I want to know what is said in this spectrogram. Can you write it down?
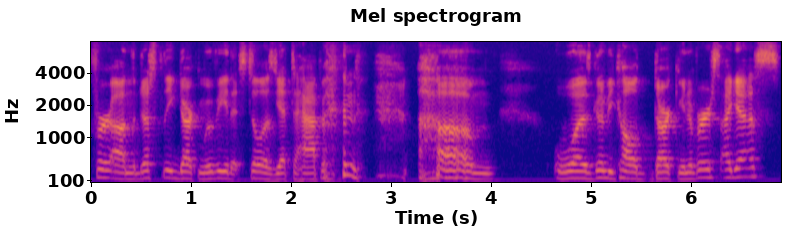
for um, the Justice League Dark movie that still has yet to happen um, was going to be called Dark Universe, I guess.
